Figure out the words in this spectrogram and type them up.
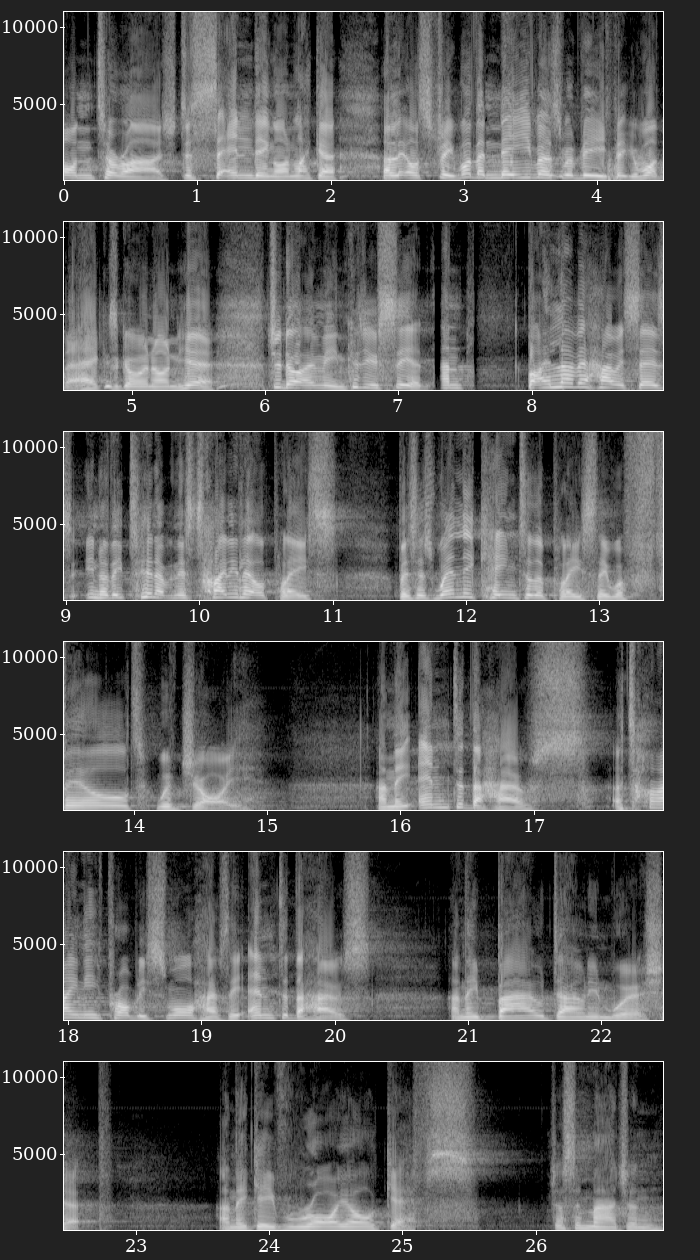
entourage descending on, like, a, a little street. What the neighbors would be thinking, what the heck is going on here? Do you know what I mean? Could you see it? And, but I love it how it says, you know, they turn up in this tiny little place, but it says, when they came to the place, they were filled with joy. And they entered the house a tiny, probably small house. They entered the house and they bowed down in worship and they gave royal gifts. Just imagine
